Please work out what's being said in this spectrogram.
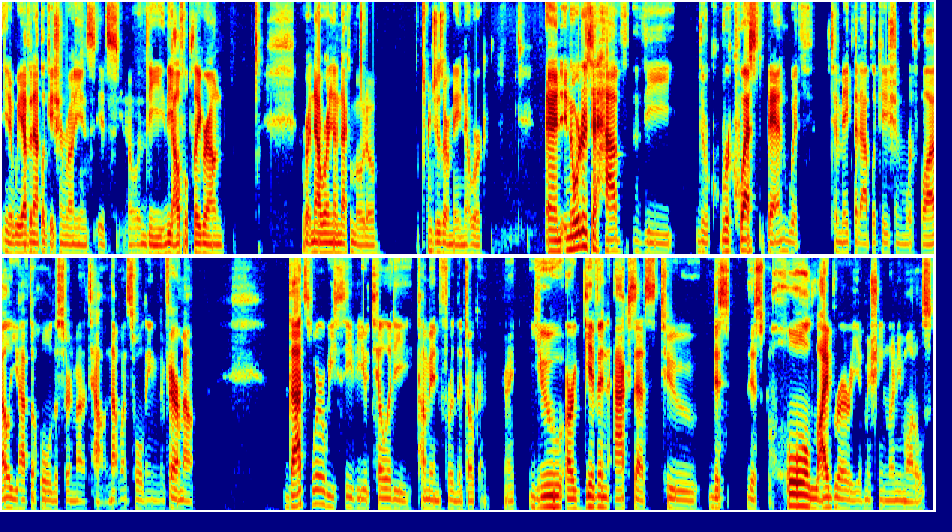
you know we have an application running. It's, it's you know the the alpha playground right now running on nakamoto which is our main network. And in order to have the the request bandwidth to make that application worthwhile you have to hold a certain amount of tau. And that one's holding a fair amount that's where we see the utility come in for the token right? You are given access to this this whole library of machine learning models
